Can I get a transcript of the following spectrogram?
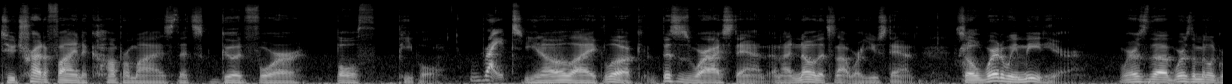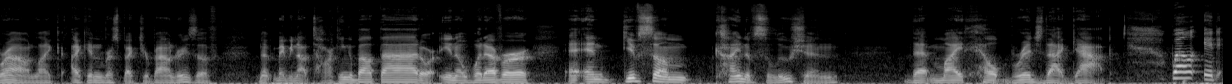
to try to find a compromise that's good for both people. Right. You know, like, look, this is where I stand, and I know that's not where you stand. So where do we meet here? Where's the where's the middle ground? Like, I can respect your boundaries of maybe not talking about that, or you know, whatever, and, and give some kind of solution that might help bridge that gap. Well, it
